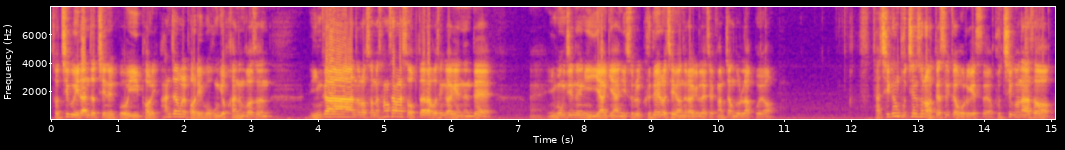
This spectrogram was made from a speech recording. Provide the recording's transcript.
젖히고 이단 젖히고 이 버리, 한 점을 버리고 공격하는 것은 인간으로서는 상상할 수 없다라고 생각했는데 예, 인공지능이 이야기한 이수를 그대로 재현을 하길래 제가 깜짝 놀랐고요. 자 지금 붙인 수는 어땠을까 모르겠어요. 붙이고 나서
